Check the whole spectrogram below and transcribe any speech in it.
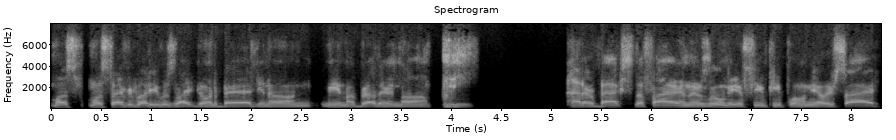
most most everybody was like going to bed, you know, and me and my brother in law had our backs to the fire and there was only a few people on the other side.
